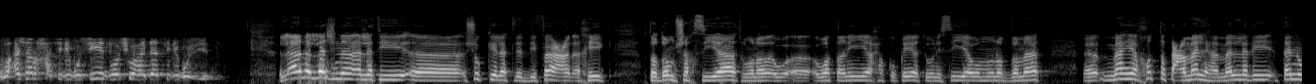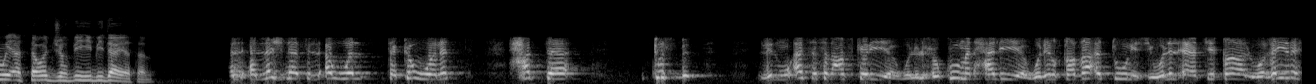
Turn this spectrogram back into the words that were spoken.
وأجرحى سيدي بوزيد وشهداء سيدي بوزيد الآن اللجنة التي شكلت للدفاع عن أخيك تضم شخصيات وطنية حقوقية تونسية ومنظمات ما هي خطة عملها؟ ما الذي تنوي التوجه به بداية؟ اللجنة في الأول تكونت حتى للمؤسسة العسكرية وللحكومة الحالية وللقضاء التونسي وللاعتقال وغيره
